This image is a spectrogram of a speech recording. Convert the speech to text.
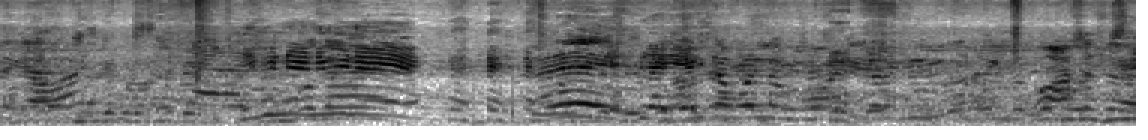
থেকে আমার নিবি নে নিবি নে এই- এইটা বললাম ও আচ্ছা আচ্ছা।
